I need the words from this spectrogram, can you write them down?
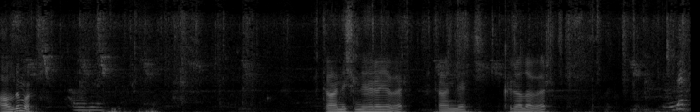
Aldı mı? Aldı. Bir tane şimdi Hera'ya ver. Bir tane de krala ver. Ne?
